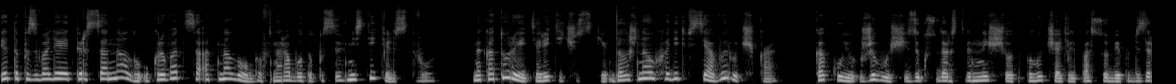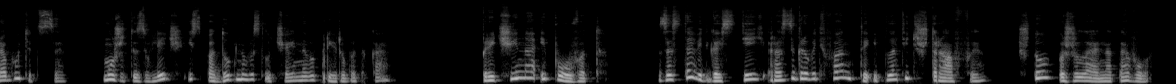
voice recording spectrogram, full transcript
Это позволяет персоналу укрываться от налогов на работу по совместительству, на которые теоретически должна уходить вся выручка, какую живущий за государственный счет получатель пособия по безработице может извлечь из подобного случайного приработка. Причина и повод заставить гостей разыгрывать фанты и платить штрафы, что, пожелая на того,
